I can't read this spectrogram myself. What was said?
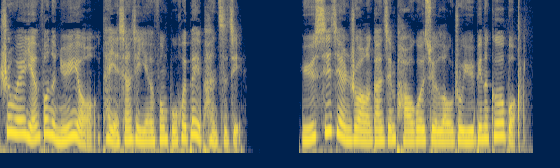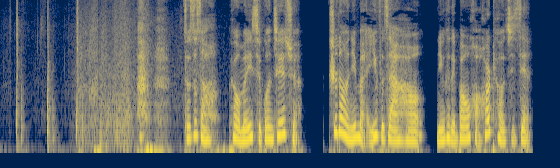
身为严峰的女友，她也相信严峰不会背叛自己。于西见状，赶紧跑过去搂住于斌的胳膊：“，走走走，陪我们一起逛街去。知道你买衣服在行，你可得帮我好好挑几件。”“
